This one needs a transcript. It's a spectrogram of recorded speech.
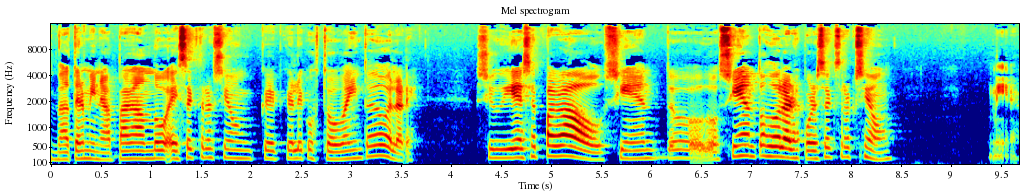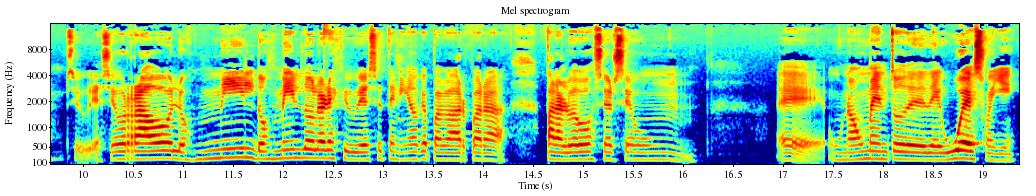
Va a terminar pagando esa extracción que, le costó 20 dólares. Si hubiese pagado 100, 200 dólares por esa extracción, mire, si hubiese ahorrado los 1000, 2000 dólares que hubiese tenido que pagar para, para luego hacerse un, eh, un aumento de, hueso allí.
